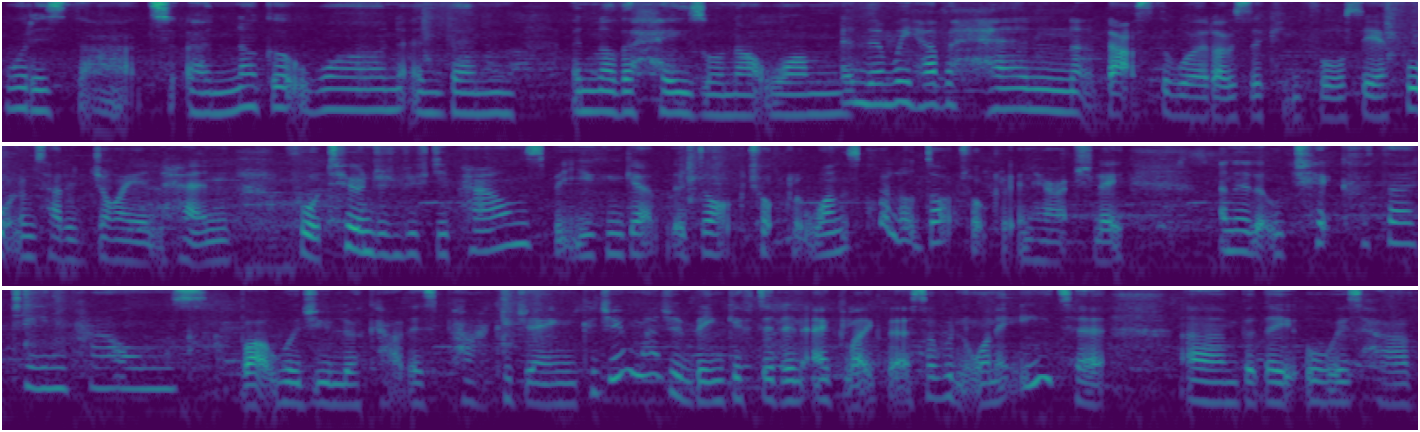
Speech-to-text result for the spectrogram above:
what is that? A nugget one and then another hazelnut one. And then we have a hen, that's the word I was looking for. So yeah, Fortnum's had a giant hen for 250 pounds, but you can get the dark chocolate one. There's quite a lot of dark chocolate in here actually. And a little chick for 13 pounds. But would you look at this packaging? Could you imagine being gifted an egg like this? I wouldn't want to eat it, um, but they always have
